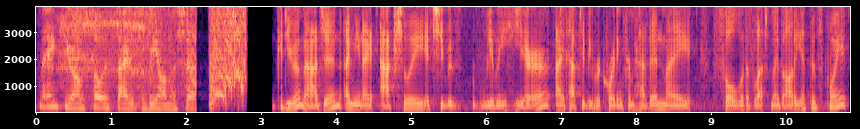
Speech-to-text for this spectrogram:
Thank you. I'm so excited to be on the show. Could you imagine? I mean, I actually, if she was really here, I'd have to be recording from heaven. My soul would have left my body at this point.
